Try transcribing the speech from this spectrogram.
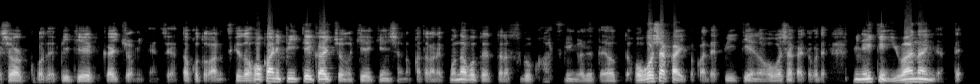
小学校で PTA 会長みたいなやつやったことがあるんですけど、他に PTA 会長の経験者の方がね、こんなことやったらすごく発言が出たよって、保護者会とかで、PTA の保護者会とかで、みんな意見言わないんだって。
